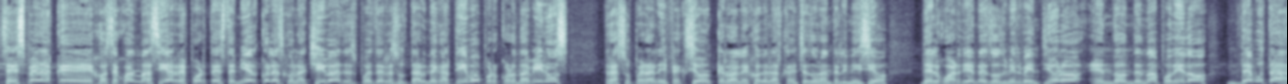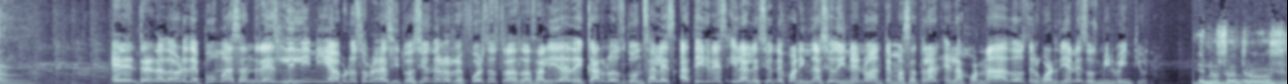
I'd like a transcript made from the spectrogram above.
Se espera que José Juan Macías reporte este miércoles con las Chivas después de resultar negativo por coronavirus tras superar la infección que lo alejó de las canchas durante el inicio del Guardianes 2021 en donde no ha podido debutar. El entrenador de Pumas, Andrés Lilini, habló sobre la situación de los refuerzos tras la salida de Carlos González a Tigres y la lesión de Juan Ignacio Dineno ante Mazatlán en la jornada 2 del Guardianes 2021. Nosotros,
